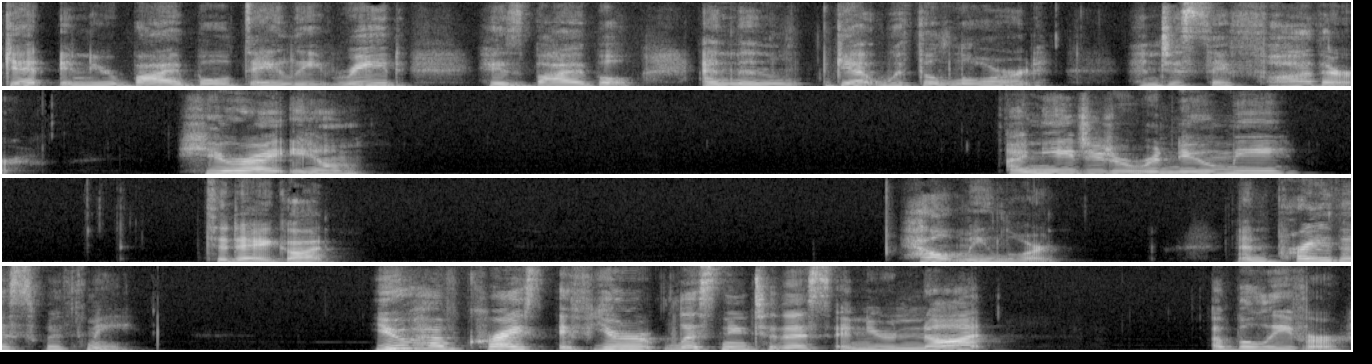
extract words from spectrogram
Get in your Bible daily. Read his Bible and then get with the Lord and just say, "Father, here I am. I need you to renew me today, God. Help me, Lord. And pray this with me. You have Christ. If you're listening to this and you're not a believer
